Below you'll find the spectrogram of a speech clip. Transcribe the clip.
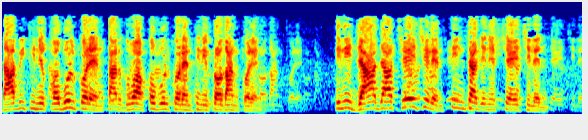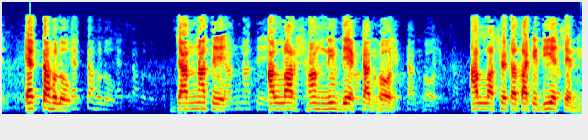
দাবি তিনি কবুল করেন। তার দোয়া কবুল করেন তিনি প্রদান করেন। তিনি যা যা চেয়েছিলেন, তিনটা জিনিস চেয়েছিলেন। একটা হল জান্নাতে আল্লাহর সান্নিধ্যে একটা ঘর। আল্লাহ সেটা তাকে দিয়েছেন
